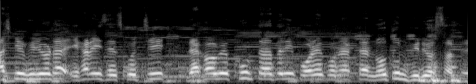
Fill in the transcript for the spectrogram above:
আজকের ভিডিওটা এখানেই শেষ করছি। দেখা হবে খুব তাড়াতাড়ি পরে কোনো একটা নতুন ভিডিওর সাথে।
